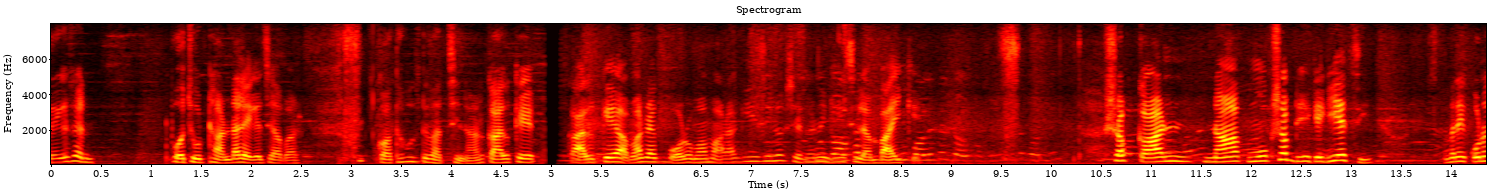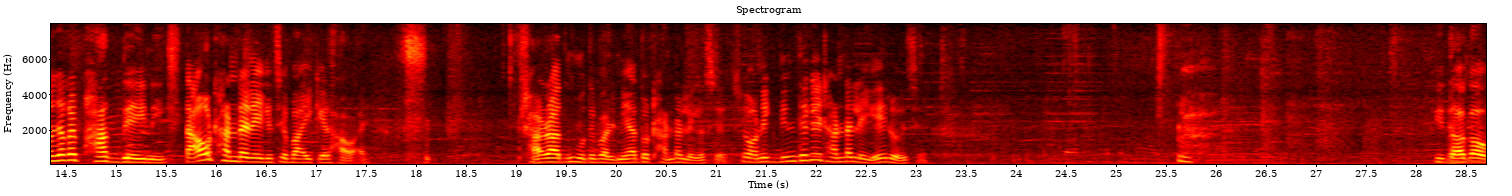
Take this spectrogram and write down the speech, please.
দেখেছেন? প্রচুর ঠান্ডা লেগেছে আবার। কথা বলতে পারছি না। আর কালকে কালকে আমার এক বড় মা মারা গিয়েছিল, সেখানে গিয়েছিলাম বাইকে। সব কান নাক মুখ সব ঢেকে গিয়েছি। মানে কোনো জায়গায় ফাঁক দেয়নি তাও ঠান্ডা লেগেছে বাইকের হাওয়ায়। সারা রাত ঘুমোতে পারিনি এত ঠান্ডা লেগেছে। সে অনেক দিন থেকেই ঠান্ডা লেগেই রয়েছে। তাকাও।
